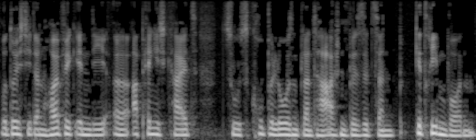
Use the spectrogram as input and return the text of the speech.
wodurch sie dann häufig in die äh, Abhängigkeit zu skrupellosen Plantagenbesitzern getrieben wurden.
